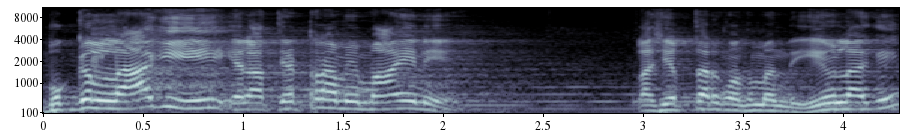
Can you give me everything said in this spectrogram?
బుగ్గలు లాగి ఇలా తిట్టరా మీ మాయని? ఇలా చెప్తారు కొంతమంది. ఏం లాగి?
